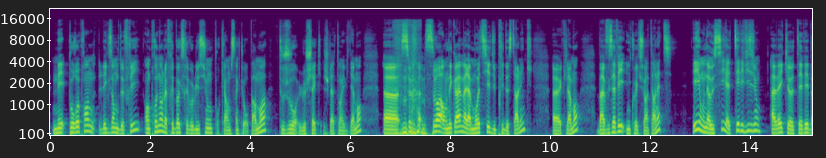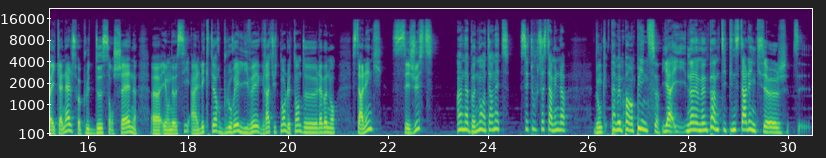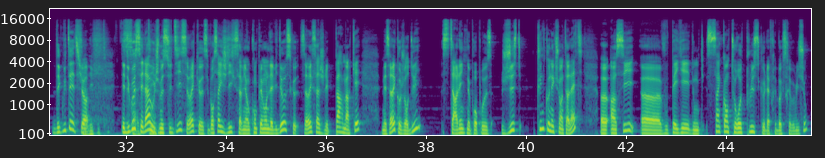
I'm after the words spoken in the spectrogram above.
Mais pour reprendre l'exemple de Free, en prenant la Freebox Révolution pour 45 euros par mois, toujours le chèque, je l'attends évidemment, euh, soit, soit, on est quand même à la moitié du prix de Starlink, clairement, bah, vous avez une connexion Internet. Et on a aussi la télévision avec TV by Canal, soit plus de 200 chaînes. et on a aussi un lecteur Blu-ray livré gratuitement le temps de l'abonnement. Starlink, c'est juste un abonnement Internet. C'est tout, ça se termine là. Donc, t'as même pas un pins. Il y a, non, même pas un petit pin Starlink. Euh, dégoûté, tu vois. Et du coup, c'est là où je me suis dit, c'est vrai que c'est pour ça que je dis que ça vient en complément de la vidéo, parce que c'est vrai que ça, je l'ai pas remarqué. Mais c'est vrai qu'aujourd'hui, Starlink ne propose juste qu'une connexion internet. Euh, ainsi, euh, vous payez donc 50 euros de plus que la Freebox Revolution.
